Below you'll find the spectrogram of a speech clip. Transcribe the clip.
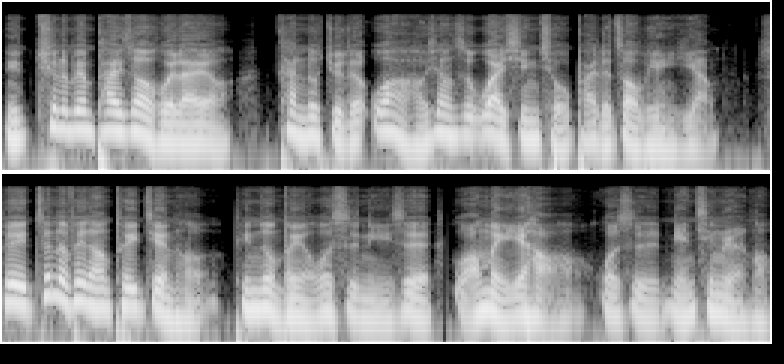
你去那边拍照回来哦，看都觉得哇，好像是外星球拍的照片一样。所以真的非常推荐哦，听众朋友或是你是王美也好，或是年轻人哦，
